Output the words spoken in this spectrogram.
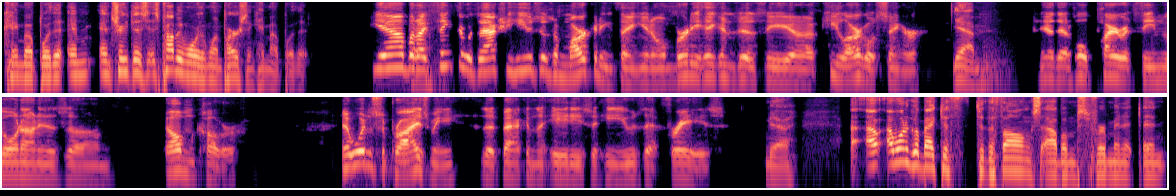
came up with it, and and truth is, it's probably more than one person came up with it. yeah, but I think there was actually he as a marketing thing. You know, Bertie Higgins is the uh, Key Largo singer. Yeah, He had that whole pirate theme going on his um, album cover. And it wouldn't surprise me that back in the 80s that he used that phrase. yeah. I, I want to go back to th- to the Thongs albums for a minute, and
